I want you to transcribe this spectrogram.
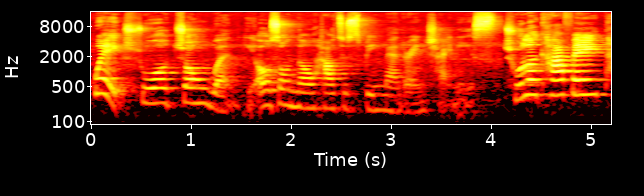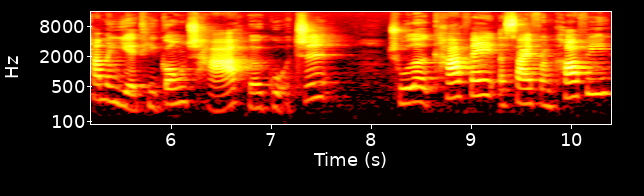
会说中文。He also know how to speak Mandarin Chinese. 除了咖啡，他们也提供茶和果汁。除了咖啡，aside from coffee，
